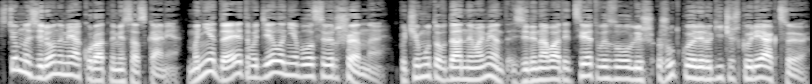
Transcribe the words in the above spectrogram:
с темно-зелеными аккуратными сосками. Мне до этого дела не было совершенно. Почему-то в данный момент зеленоватый цвет вызвал лишь жуткую аллергическую реакцию.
